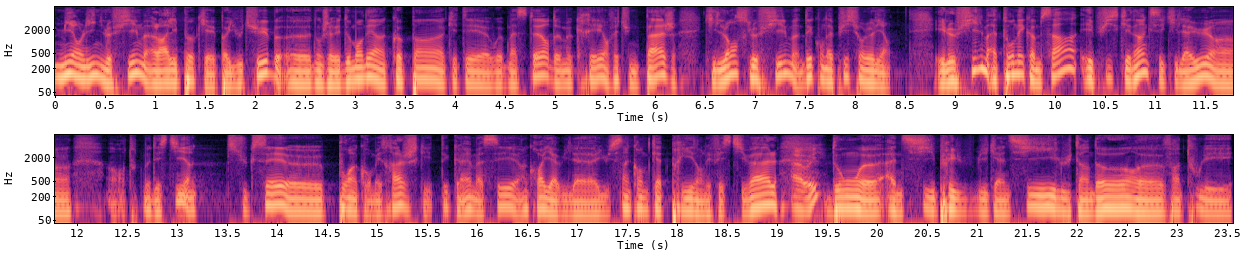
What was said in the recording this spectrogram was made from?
mis en ligne le film. Alors à l'époque, il n'y avait pas YouTube, euh, donc j'avais demandé à un copain qui était webmaster de me créer en fait une page qui lance le film dès qu'on appuie sur le lien. Et le film a tourné comme ça. Et puis ce qui est dingue, c'est qu'il a eu un, en toute modestie, un succès euh, pour un court métrage qui était quand même assez incroyable. Il a eu 54 prix dans les festivals, ah oui dont euh, Annecy, prix public Annecy, Lutin d'or, euh, enfin tous les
